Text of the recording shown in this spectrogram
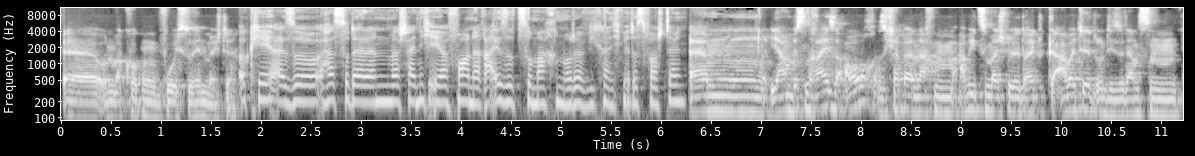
äh, und mal gucken, wo ich so hin möchte. Okay, also hast du da dann wahrscheinlich eher vor, eine Reise zu machen oder wie kann ich mir das vorstellen? Ähm, ja, ein bisschen Reise auch. Also ich habe ja nach dem Abi zum Beispiel direkt gearbeitet und diese ganzen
